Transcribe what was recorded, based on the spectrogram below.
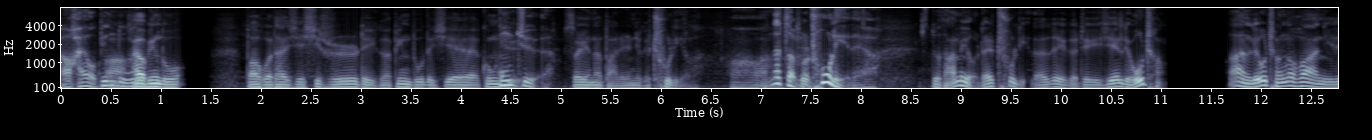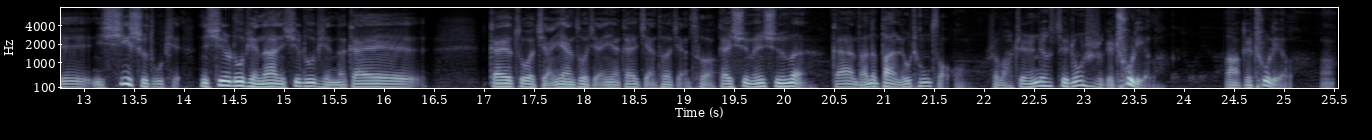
然后还有冰毒，啊还有冰毒，包括他一些吸食这个冰毒的一些工具。工具。所以呢，把人就给处理了。啊，哦那怎么处理的呀？就咱们有这处理的这个这些流程，按流程的话，你这你吸食毒品，你吸食毒品呢，你吸食毒品呢，该该做检验做检验，该检测检测，该讯问讯问，该按咱的办案流程走，是吧？这人就最终是给处理了，啊，给处理了啊。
